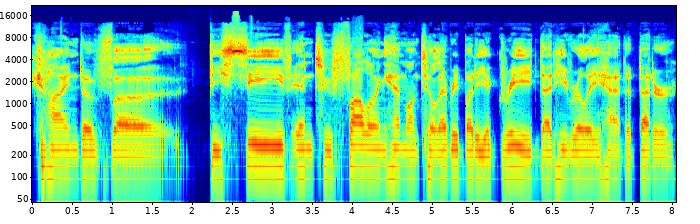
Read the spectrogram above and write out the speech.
kind of deceive into following him until everybody agreed that he really had a better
